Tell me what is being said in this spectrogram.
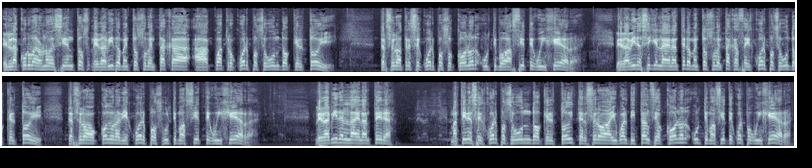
En la curva a los 900 le da vida, aumentó su ventaja a cuatro cuerpos. Segundo Keltoy. Tercero a 13 cuerpos O'Connor, último a 7 Winger. Le da vida, sigue en la delantera, aumentó su ventaja a 6 cuerpos, segundo que el Toy. Tercero a O'Connor a 10 cuerpos, último a 7 Winger. Le da vida en la delantera. Mantiene seis cuerpos, segundo que el Toy, tercero a igual distancia O'Connor, último a siete cuerpos Winger.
